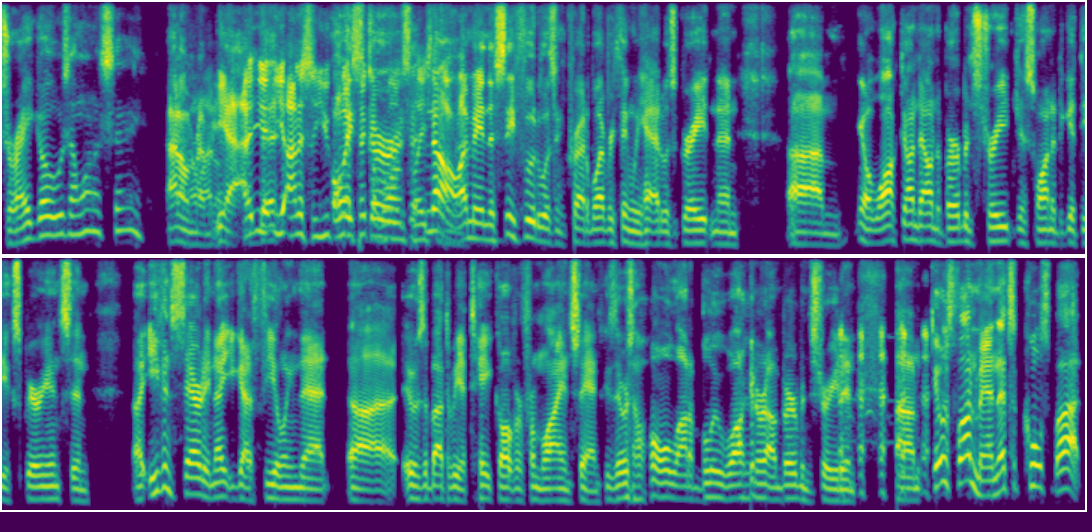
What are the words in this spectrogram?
Dragos. I want to say. I don't remember. I don't yeah, you, you, honestly, you oysters. no, I mean the seafood was incredible. Everything we had was great, and then um, you know, walked on down to Bourbon Street, just wanted to get the experience. And uh, even Saturday night, you got a feeling that uh, it was about to be a takeover from Lions fans because there was a whole lot of blue walking around Bourbon Street, and um, it was fun, man. That's a cool spot.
